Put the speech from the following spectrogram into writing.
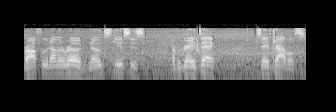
Raw food on the road. No excuses. Have a great day. Safe travels.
